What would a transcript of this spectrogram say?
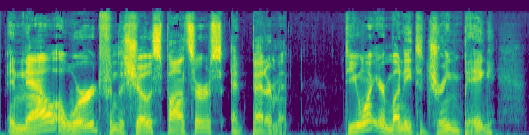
And now a word from the show sponsors at Betterment. Do you want your money to dream big?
